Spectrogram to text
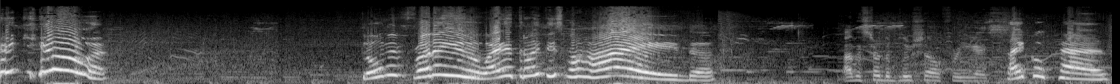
Thank you. Throw them in front of you. Why are you throwing these behind? I'll destroy the blue shell for you guys. Psychopath.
